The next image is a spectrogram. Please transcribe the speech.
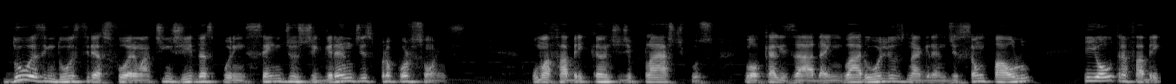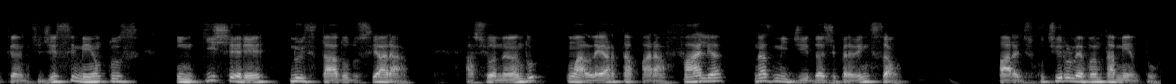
duas indústrias foram atingidas por incêndios de grandes proporções. Uma fabricante de plásticos localizada em Guarulhos, na Grande São Paulo, e outra fabricante de cimentos em Quixerê, no estado do Ceará, acionando um alerta para a falha nas medidas de prevenção. Para discutir o levantamento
